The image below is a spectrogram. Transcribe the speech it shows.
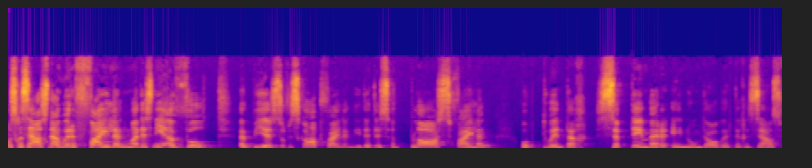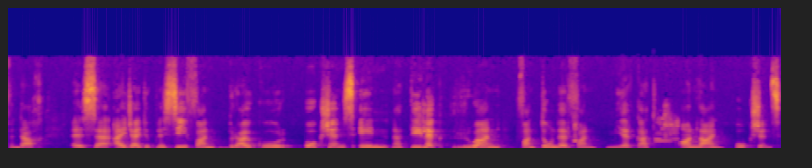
Ons gesels nou oor 'n veiling, maar dis nie 'n wild, 'n bees of 'n skaap veiling nie. Dit is 'n plaasveiling op 20 September en om daaroor te gesels vandag is eh, AJ Du Plessis van Broukor Auctions en natuurlik Roan van Tonder van Meerkat Online Auctions.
